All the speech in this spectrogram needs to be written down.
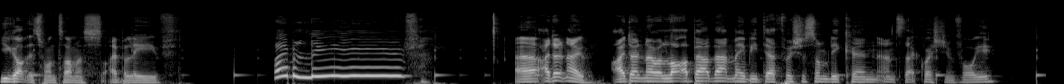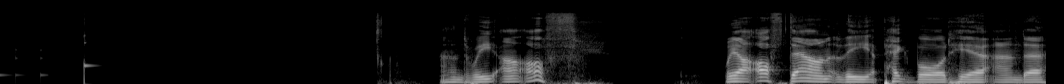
You got this one, Thomas. I believe. I believe. Uh, I don't know. I don't know a lot about that. Maybe Deathwish or somebody can answer that question for you. And we are off. We are off down the pegboard here, and uh,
